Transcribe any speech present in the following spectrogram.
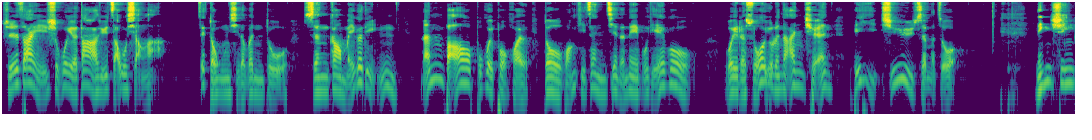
实在是为了大局着想啊！这东西的温度升高没个顶，难保不会破坏斗王级战舰的内部结构。为了所有人的安全，必须这么做。林勋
